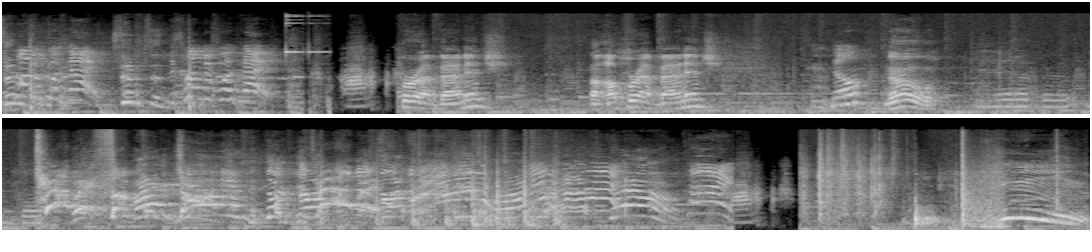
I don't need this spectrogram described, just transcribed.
The comic book guy. Simpsons. The comic book guy. Upper advantage? Uh, upper advantage? No. No. Tell me something, Josh! Tell me something! Time. Hmm.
